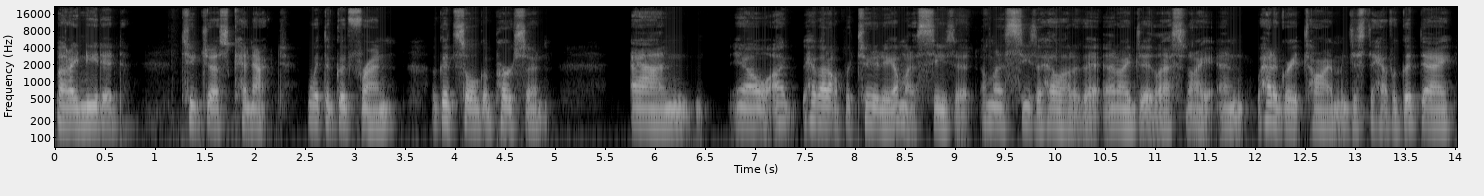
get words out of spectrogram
But I needed to just connect with a good friend, a good soul, good person. And, you know, I have that opportunity. I'm going to seize it. I'm going to seize the hell out of it. And I did last night and had a great time. And just to have a good day,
